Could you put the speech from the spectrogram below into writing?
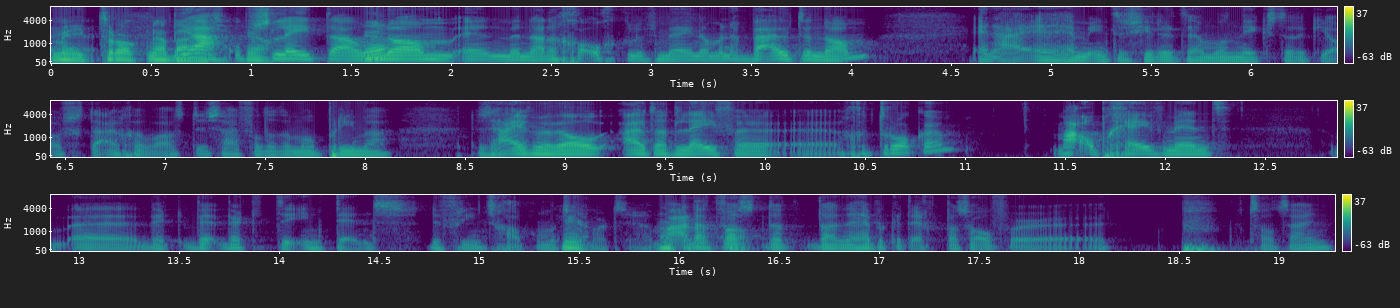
Mee trok naar buiten. ja, op sleeptouw Ja. nam en me naar de goochelclubs meenam en naar buiten nam. En, hij, en hem interesseerde het helemaal niks dat ik Joost getuige was. Dus hij vond het helemaal prima. Dus hij heeft me wel uit dat leven getrokken. Maar op een gegeven moment werd, werd, het te intens, de vriendschap, om het zo maar te zeggen. Maar dat was, dat, dan heb ik het echt pas over, pff, wat zal het zijn,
